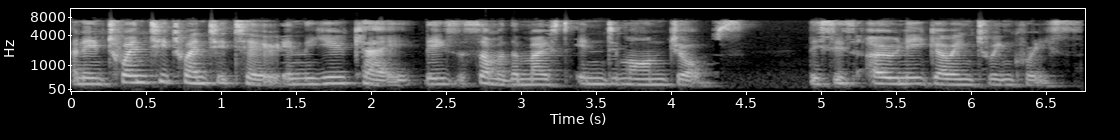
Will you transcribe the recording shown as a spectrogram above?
And in 2022 in the UK, these are some of the most in-demand jobs. This is only going to increase.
